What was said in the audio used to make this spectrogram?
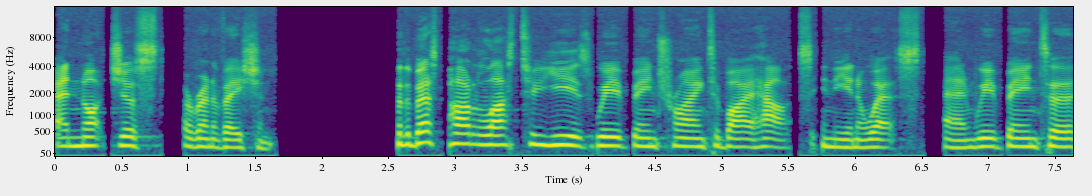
and not just a renovation. For the best part of the last two years, we've been trying to buy a house in the inner west, and we've been to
